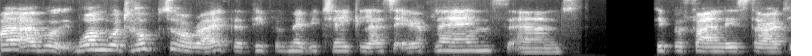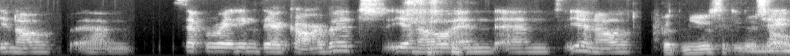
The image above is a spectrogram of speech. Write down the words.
Well, one would hope so, right? That people maybe take less airplanes and people finally start, you know, um, separating their garbage, you know, and and you know. But musically, no.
